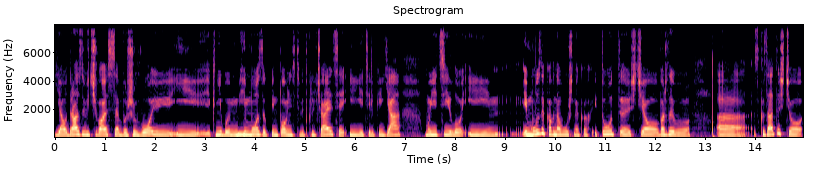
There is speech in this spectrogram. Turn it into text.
я одразу відчуваю себе живою, і як ніби мій мозок він повністю відключається, і є тільки я моє тіло і і музика в навушниках. І тут е, ще важливо е, сказати, що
